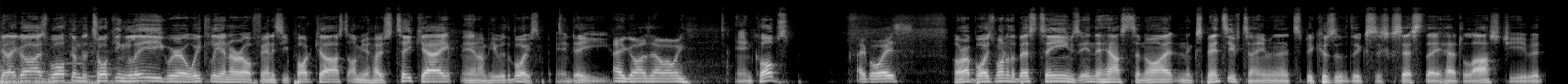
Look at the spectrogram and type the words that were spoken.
G'day, guys. Welcome to Talking League. We're a weekly NRL fantasy podcast. I'm your host, TK, and I'm here with the boys, Andy Hey guys, how are we? and Cobbs. Hey boys. All right, boys. One of the best teams in the house tonight, an expensive team, and that's because of the success they had last year. But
